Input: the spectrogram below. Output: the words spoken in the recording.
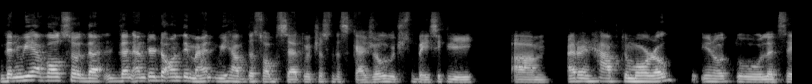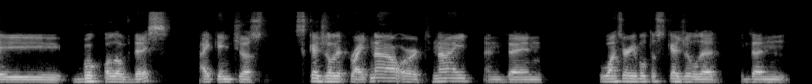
Then we have also the then under the on demand we have the subset which is the schedule which is basically um, I don't have tomorrow you know to let's say book all of this. I can just schedule it right now or tonight and then once you're able to schedule it then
